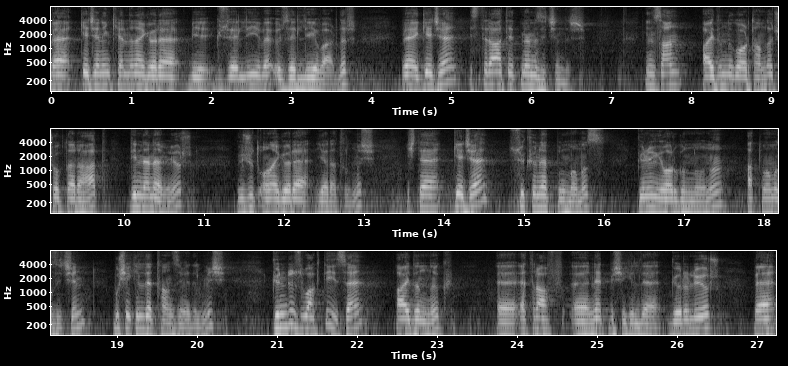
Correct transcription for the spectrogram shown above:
Ve gecenin kendine göre bir güzelliği ve özelliği vardır. Ve gece istirahat etmemiz içindir. İnsan aydınlık ortamda çok da rahat dinlenemiyor. Vücut ona göre yaratılmış. İşte gece sükunet bulmamız, günün yorgunluğunu atmamız için bu şekilde tanzim edilmiş. Gündüz vakti ise aydınlık, e, etraf e, net bir şekilde görülüyor ve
